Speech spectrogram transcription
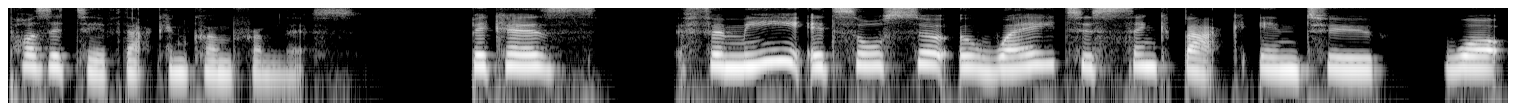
positive that can come from this. Because for me, it's also a way to sink back into what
